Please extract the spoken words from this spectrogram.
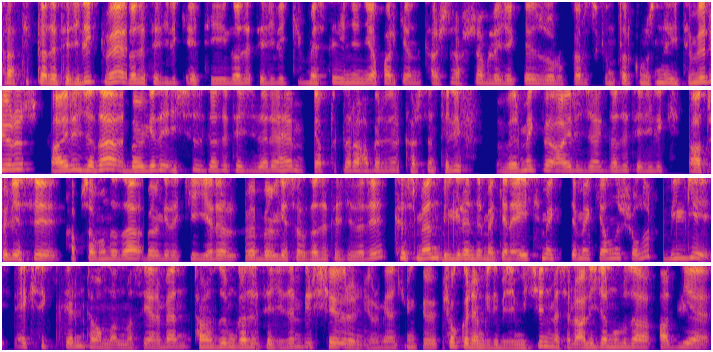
pratik gazetecilik ve gazetecilik etiği, gazetecilik mesleğinin yaparken karşılaşabilecekleri zorlukları, sıkıntılar konusunda eğitim veriyoruz. Ayrıca da bölgede işsiz gazetecilere hem yaptıkları haberler karşısında telif vermek ve ayrıca gazetecilik atölyesi kapsamında da bölgedeki yerel ve bölgesel gazetecileri kısmen bilgilendirmek yani eğitmek demek yanlış olur. Bilgi eksikliklerinin tamamlanması. Yani ben tanıdığım gazeteciden bir şey öğreniyorum. Yani çünkü çok önemliydi bizim için. Mesela Ali Can Uludağ adliye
